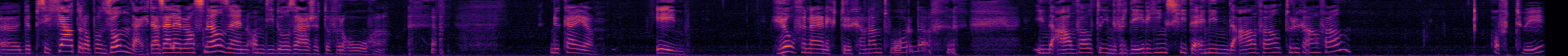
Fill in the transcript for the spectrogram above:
uh, de psychiater op een zondag. Dan zal hij wel snel zijn om die dosage te verhogen. nu kan je één heel venijnig terug gaan antwoorden. in de aanval, in de verdediging schieten en in de aanval terug aanval. Of twee,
